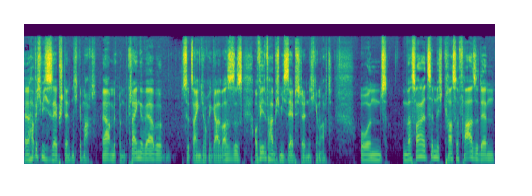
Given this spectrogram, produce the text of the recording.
äh, habe ich mich selbstständig gemacht. Ja, mit einem Kleingewerbe, ist jetzt eigentlich auch egal, was es ist. Auf jeden Fall habe ich mich selbstständig gemacht. Und das war eine ziemlich krasse Phase, denn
